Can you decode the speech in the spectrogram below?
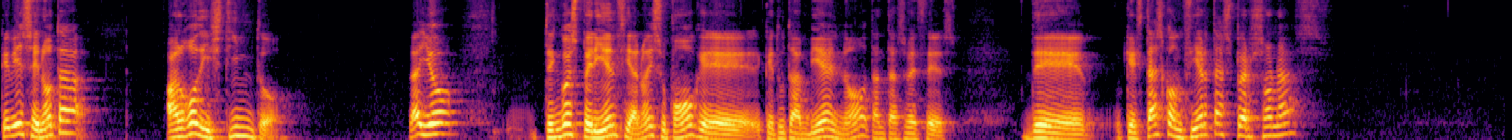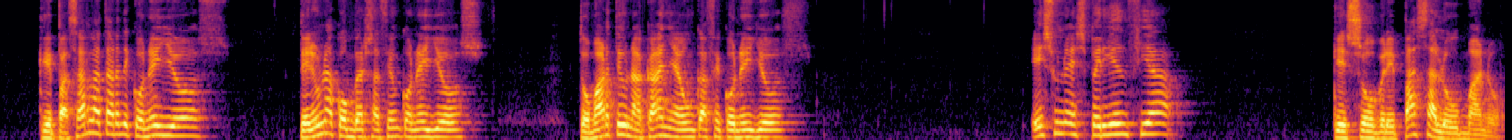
Qué bien, se nota algo distinto. Yo tengo experiencia, ¿no? Y supongo que, que tú también, ¿no? Tantas veces, de que estás con ciertas personas que pasar la tarde con ellos, tener una conversación con ellos, tomarte una caña, un café con ellos, es una experiencia que sobrepasa lo humano,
